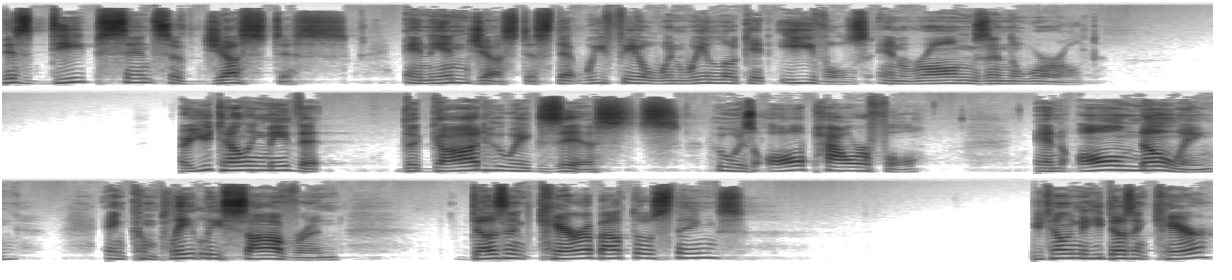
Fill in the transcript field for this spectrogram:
this deep sense of justice and injustice that we feel when we look at evils and wrongs in the world. Are you telling me that the God who exists who is all powerful and all knowing and completely sovereign doesn't care about those things? You telling me he doesn't care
